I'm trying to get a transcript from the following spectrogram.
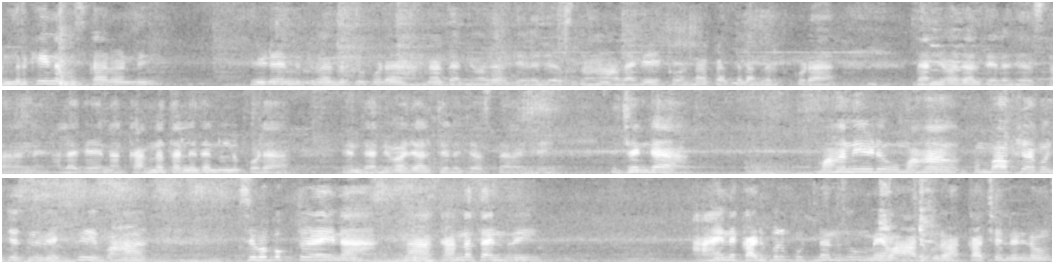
అందరికీ నమస్కారం అండి. మీడియా మిత్రులందరికీ కూడా నా ధన్యవాదాలు తెలియజేస్తున్నాను. అలాగే ఇక్కడ ఉన్న పెద్దలందరికీ కూడా ధన్యవాదాలు తెలియజేస్తానండి అలాగే నా కన్న తల్లిదండ్రులకు కూడా నేను ధన్యవాదాలు తెలియజేస్తానండి నిజంగా మహనీయుడు మహా కుంభాభిషేకం చేసిన వ్యక్తి మహా శివభక్తుడైన నా కన్న తండ్రి. ఆయన కడుపును పుట్టినందుకు మేము ఆరుగురు అక్క చెల్లెళ్ళు.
